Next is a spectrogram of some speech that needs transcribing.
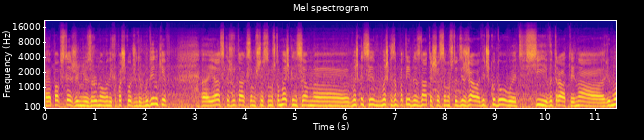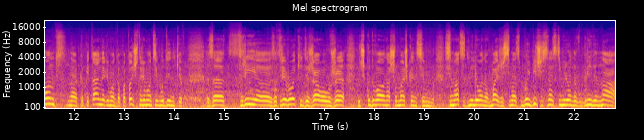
е, по обстеженню зруйнованих і пошкоджених будинків. Е, Я скажу так, що мешканцям мешканцям, мешканцям потрібно знати, що саме що держава відшкодовує всі витрати на ремонт, на капітальний ремонт, на поточний ремонт цих будинків. За три, е, за три роки держава вже відшкодувала нашим мешканцям 17 мільйонів, майже 17, бу- більше 17 мільйонів гривень на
